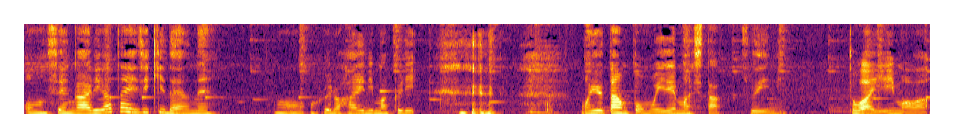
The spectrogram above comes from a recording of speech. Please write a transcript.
温泉がありがたい時期だよね。もうお風呂入りまくり。もう湯たんぽも入れました。ついに。とはいえ今は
